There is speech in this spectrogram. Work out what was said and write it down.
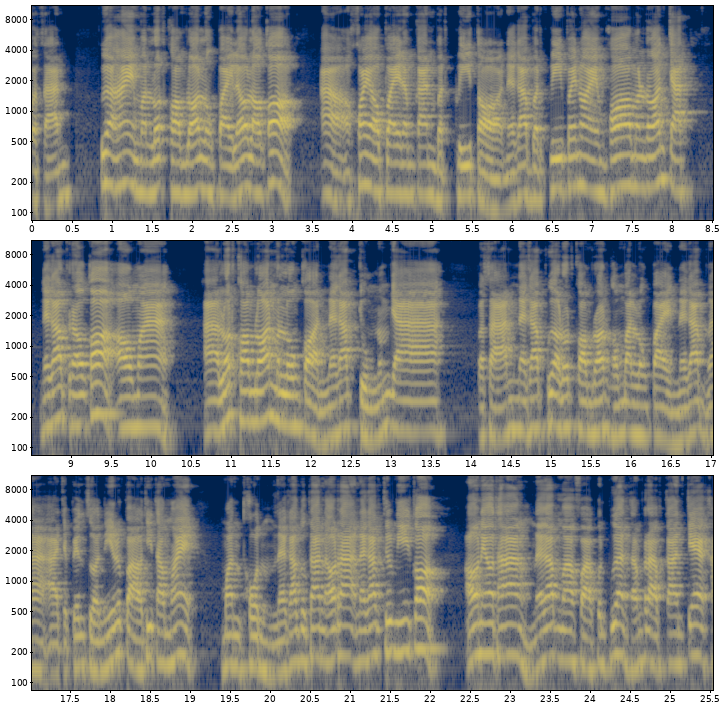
ประสาน เพื่อให้มันลดความร้อนลงไปแล้วเราก็ อ่าค่อยเอาไปทำการบัตรกรีต่อนะครับ บัตรกรีไปหน่อยพอมันร้อนจัดนะครับ เราก็เอามาอ่าลดความร้อนมันลงก่อนนะครับ จุ่มน้ำยาประสานนะครับ เพื่อลดความร้อนของมันลงไปนะครับอ่าอาจจะเป็นส่วนนี้หรือเปล่าที่ทำให้มันทนนะครับ ทุกท่านเอาละนะครับคลิปนี้ก็เอาแนวทางนะครับ มาฝากเพื่อนๆสำหรับการแก้ไข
